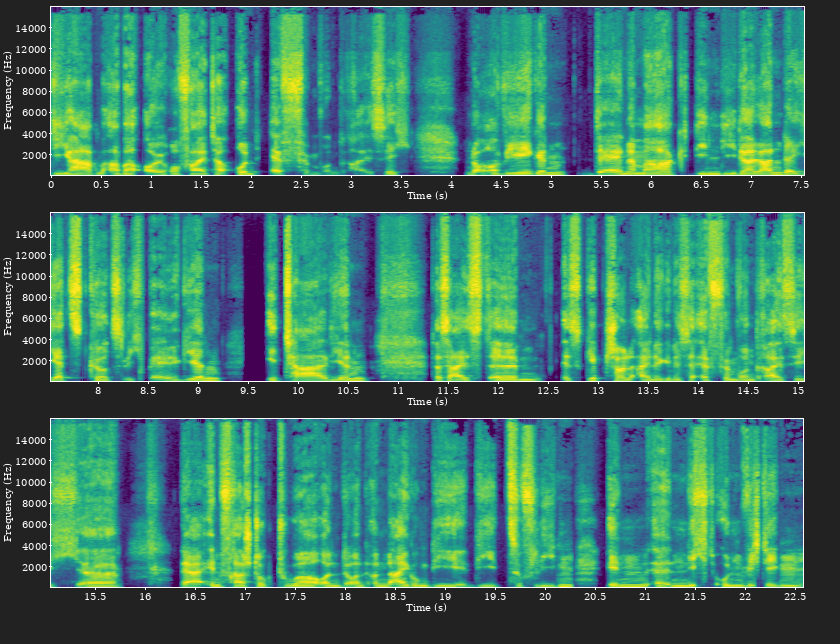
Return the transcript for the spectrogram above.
Die haben aber Eurofighter und F-35. Norwegen, Dänemark, die Niederlande, jetzt kürzlich Belgien, Italien. Das heißt, ähm, es gibt schon eine gewisse F-35 äh, ja, Infrastruktur und, und, und Neigung, die, die zu fliegen in äh, nicht unwichtigen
